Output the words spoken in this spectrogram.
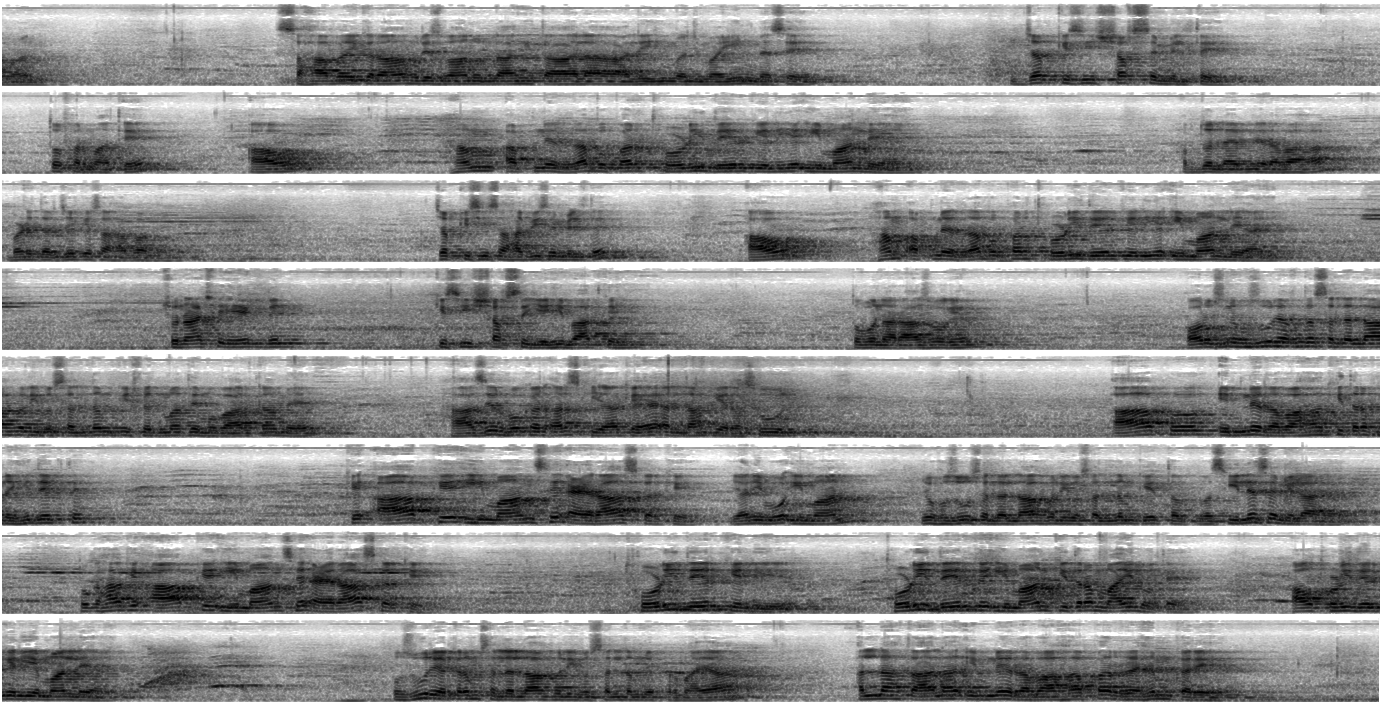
सहाबा कराम रिजवान ताली मजमाइन में से जब किसी शख्स से मिलते तो फरमाते, आओ हम अपने रब पर थोड़ी देर के लिए ईमान ले आए। अब्दुल्ला इब्न रवाहा बड़े दर्जे के सहाबा में जब किसी सहाबी से मिलते, आओ, हम अपने रब पर थोड़ी देर के लिए ईमान ले आए। चुनाचे एक दिन किसी शख्स से यही बात कही तो वो नाराज़ हो गया। और उसने हुजूर अक़दस सल्लल्लाहु अलैहि वसल्लम की खिदमत मुबारक में हाजिर होकर अर्ज़ किया कि अल्लाह के रसूल, आप इब्न रवाहा की तरफ़ नहीं देखते? कि आपके ईमान से एराज़ करके, यानी वो ईमान जो हुजूर सल्लल्लाहु अलैहि वसल्लम के वसीले से मिला है तो कहा कि आपके ईमान से एराज़ करके थोड़ी देर के लिए थोड़ी देर के ईमान की तरफ़ माइल होते हैं। आओ थोड़ी देर के लिए मान ले आए। हजूर अक्रम सल्लल्लाहु अलैहि ने फरमाया, अल्लाह ताला इब्न रवाहा पर रहम करे।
